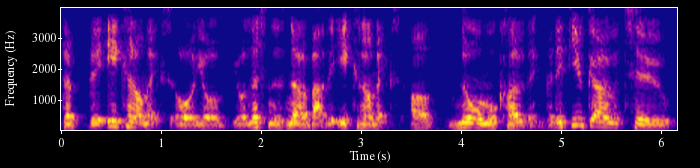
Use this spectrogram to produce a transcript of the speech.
the, the economics or your, your listeners know about the economics of normal clothing. But if you go to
